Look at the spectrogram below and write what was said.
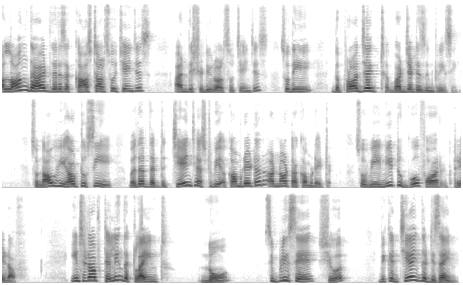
along that there is a cost also changes and the schedule also changes. So, the, the project budget is increasing. So, now we have to see whether that the change has to be accommodated or not accommodated. So, we need to go for trade off. Instead of telling the client no, simply say sure we can change the design,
